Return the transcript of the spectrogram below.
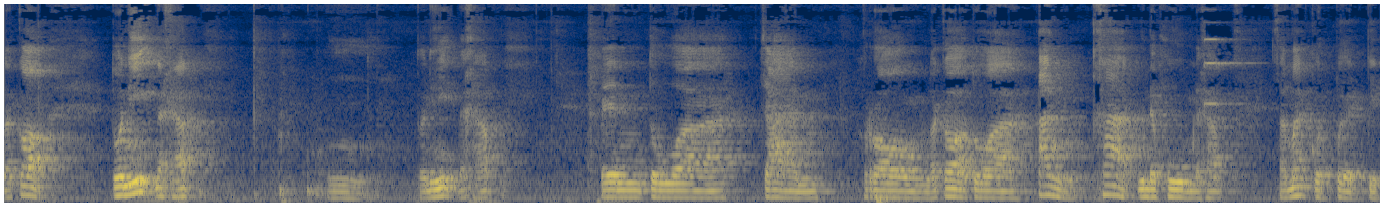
แล้วก็ตัวนี้นะครับตัวนี้นะครับ เป็นตัวจานรองแล้วก็ตัวตั้งค่าอุณหภูมินะครับ สามารถกดเปิดปิด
